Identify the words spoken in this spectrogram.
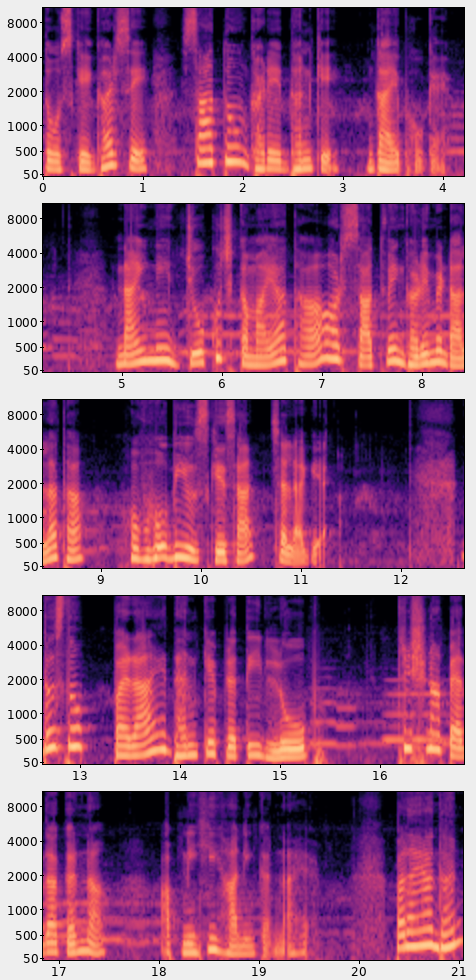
तो उसके घर से सातों घड़े धन के गायब हो गए। नाई ने जो कुछ कमाया था और सातवें घड़े में डाला था, वो भी उसके साथ चला गया। दोस्तों, पराए धन के प्रति लोभ, तृष्णा पैदा करना अपनी ही हानि करना है। पराया धन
